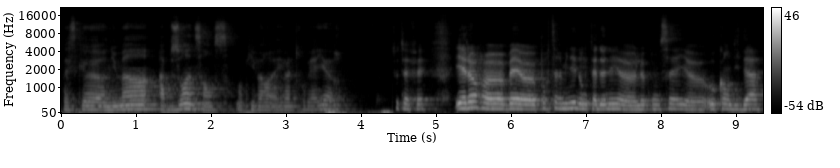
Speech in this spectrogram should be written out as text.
Parce qu'un humain a besoin de sens, donc il va, il va le trouver ailleurs. Tout à fait. Et alors, ben, pour terminer, tu as donné le conseil aux candidats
